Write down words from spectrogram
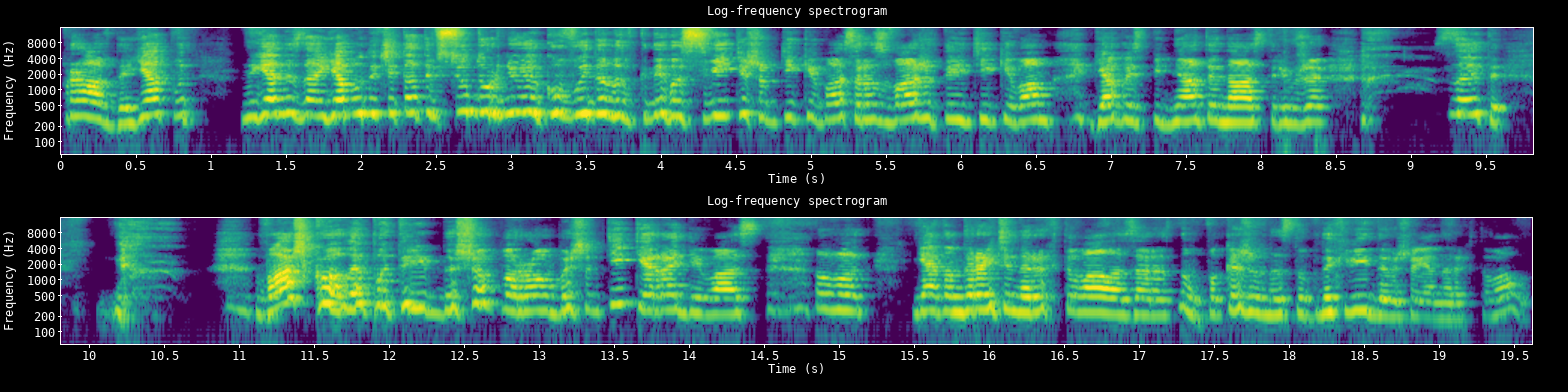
Правда, як от, ну я не знаю, я буду читати всю дурню, яку видали в книгосвіті, щоб тільки вас розважити і тільки вам якось підняти настрій. Вже знаєте. Важко, але потрібно, що поробиш, тільки раді вас. От. Я там, до речі, нарихтувала зараз, ну, покажу в наступних відео, що я нарихтувала.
